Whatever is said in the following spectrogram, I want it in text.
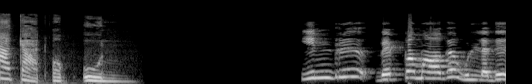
อากาศอบอุ่น இன்று வெப்பமாக உள்ளது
